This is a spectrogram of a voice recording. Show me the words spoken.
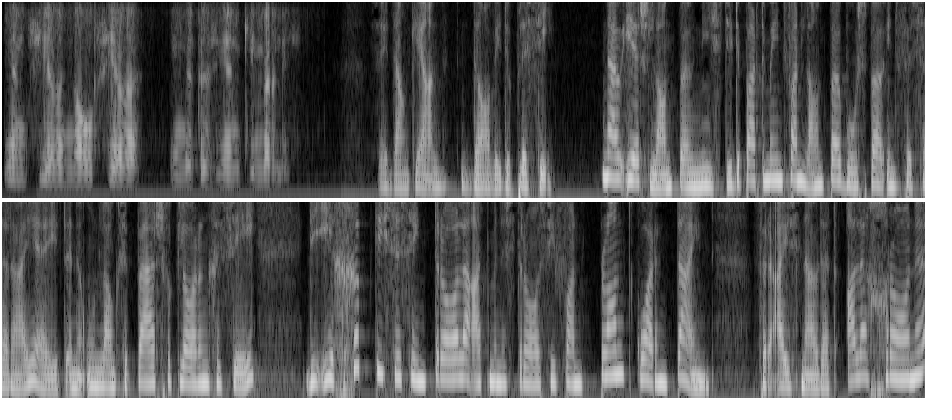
1707 en dit is in Kimberley. Sê dankie aan David Du Plessis. Nou eers landbou nuus. Die departement van landbou, bosbou en visserye het in 'n onlangse persverklaring gesê die Egiptiese sentrale administrasie van plantkwarantyne vereis nou dat alle grane,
